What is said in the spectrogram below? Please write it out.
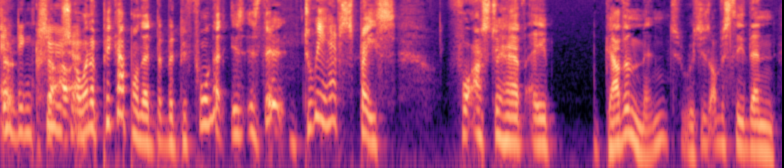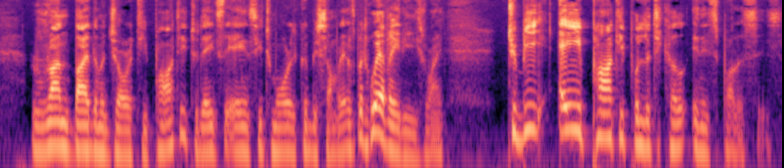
and inclusion. So I, I want to pick up on that, but but before that, is is there? Do we have space for us to have a government, which is obviously then run by the majority party? Today it's the ANC, tomorrow it could be somebody else, but whoever it is, right? To be a party political in its policies.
